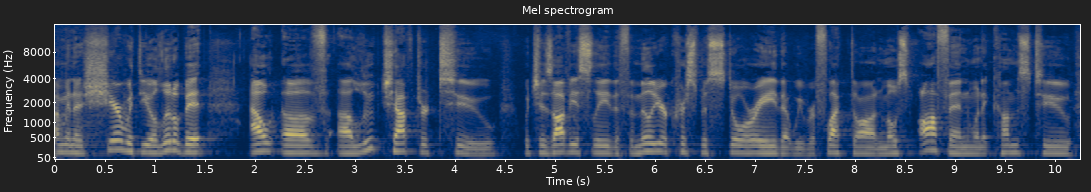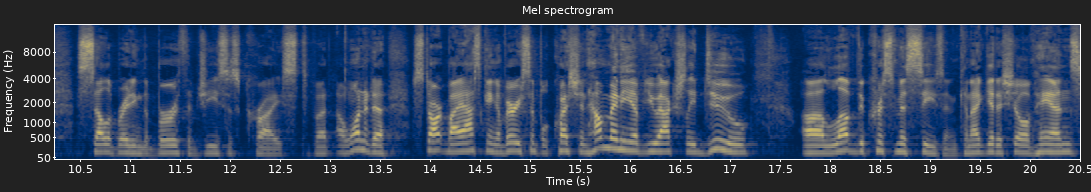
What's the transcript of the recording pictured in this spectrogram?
I'm going to share with you a little bit out of uh, Luke chapter 2, which is obviously the familiar Christmas story that we reflect on most often when it comes to celebrating the birth of Jesus Christ. But I wanted to start by asking a very simple question How many of you actually do? Uh, love the Christmas season. Can I get a show of hands?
